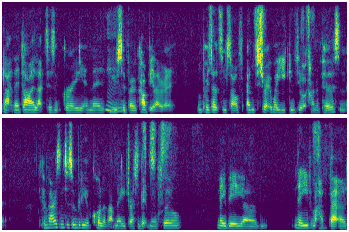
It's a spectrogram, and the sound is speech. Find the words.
like their dialect isn't great and their use Hmm. of vocabulary and presents themselves and straight away you can see what kind of person they're. In comparison to somebody of colour that may dress a bit more full, maybe um, they even might have better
